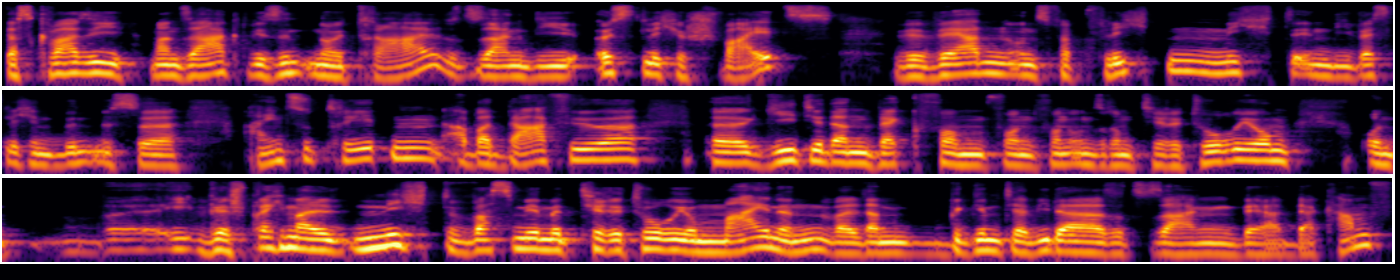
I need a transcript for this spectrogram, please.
dass quasi man sagt, wir sind neutral, sozusagen die östliche Schweiz wir werden uns verpflichten, nicht in die westlichen Bündnisse einzutreten, aber dafür äh, geht ihr dann weg vom, von, von unserem Territorium. Und äh, wir sprechen mal nicht, was wir mit Territorium meinen, weil dann beginnt ja wieder sozusagen der, der Kampf.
